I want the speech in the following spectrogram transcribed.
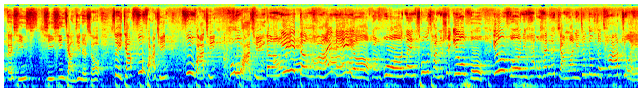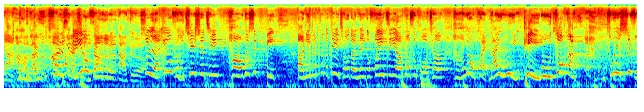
个行行星奖金的时候，最佳护法群、护法群、护法群。等一等，还没有，我们出产的是优福，优福你还我还没有讲完，你就跟着插嘴啊！啊，来不及这个了，优福大哥大哥。是啊，优福七十七跑的是比啊、你们这个地球的那个飞机啊，或是火车还要快，来无影去无踪啊！所以师傅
